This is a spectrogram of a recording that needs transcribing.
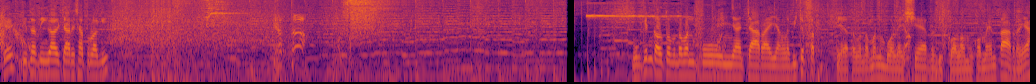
Oke, kita tinggal cari satu lagi. Mungkin kalau teman-teman punya cara yang lebih cepat ya teman-teman boleh share di kolom komentar ya.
